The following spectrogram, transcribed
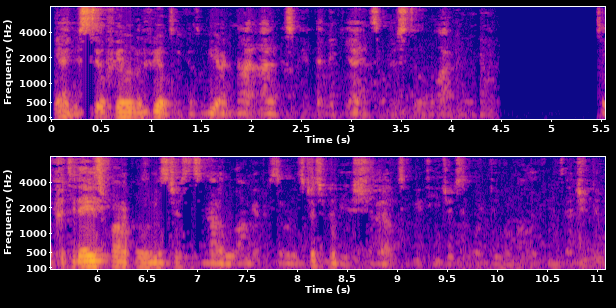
yeah, you're still feeling the feels because we are not out of this pandemic yet, and so there's still a lot going on. So for today's Chronicles of Mischief, it's not a long episode. It's just really a shout out to you teachers who are doing all the things that you're doing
